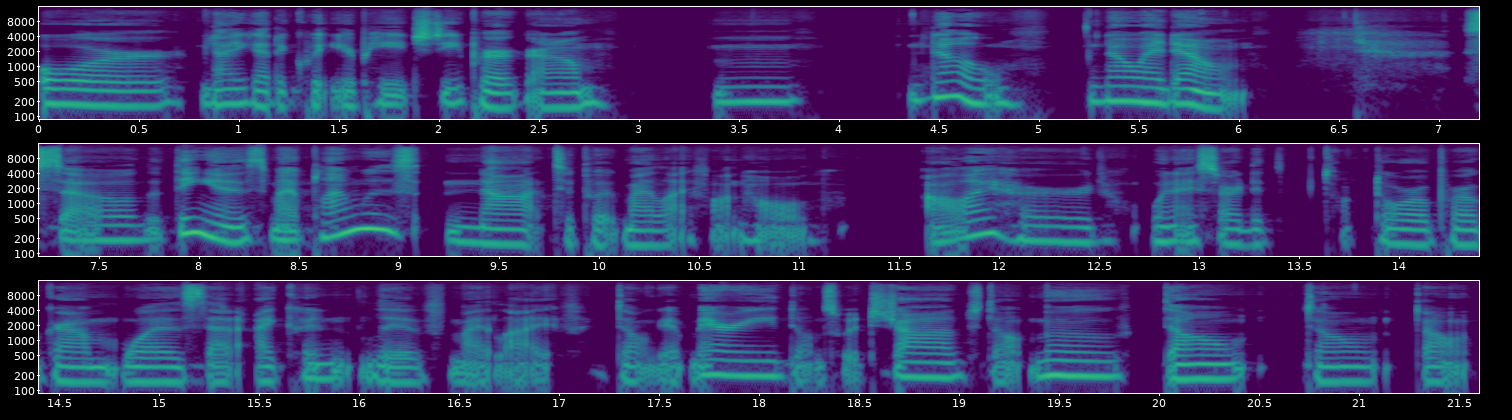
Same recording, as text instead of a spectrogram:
Or now you got to quit your PhD program. Mm, no, no, I don't. So the thing is, my plan was not to put my life on hold. All I heard when I started the doctoral program was that I couldn't live my life. Don't get married, don't switch jobs, don't move, don't don't, don't.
